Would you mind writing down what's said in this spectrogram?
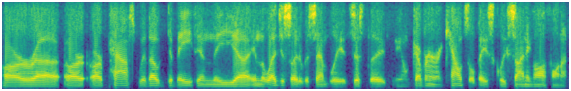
are uh, are are passed without debate in the uh, in the legislative assembly. It's just the you know governor and council basically signing off on it.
